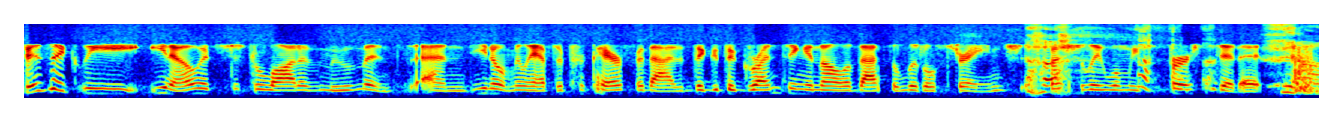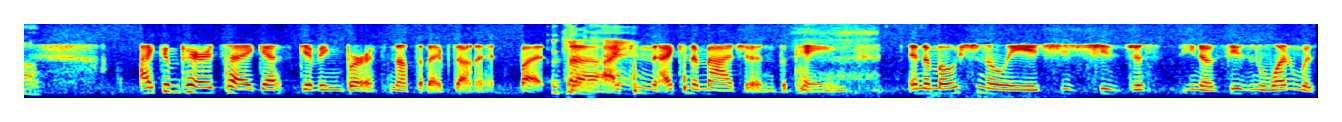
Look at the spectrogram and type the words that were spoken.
physically, you know, it's just a lot of movements, and you don't really have to prepare for that. The the grunting and all of that's a little strange, especially when we first did it. I compare it to, I guess, giving birth. Not that I've done it, but Okay. uh, I can I can imagine the pain. And emotionally, she's she's just you know, season one was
